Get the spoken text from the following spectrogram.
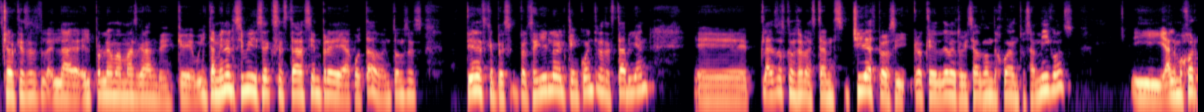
Creo que ese es la- el problema más grande. Que, y también el Series X está siempre agotado. Entonces, tienes que pers- perseguirlo. El que encuentres está bien. Eh, las dos consolas están chidas, pero sí, creo que debes revisar dónde juegan tus amigos. Y a lo mejor,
